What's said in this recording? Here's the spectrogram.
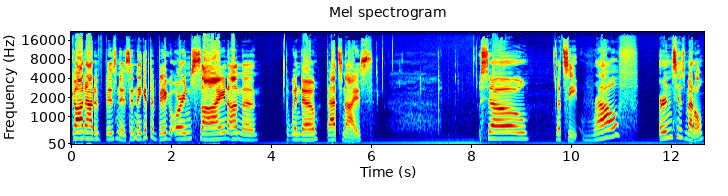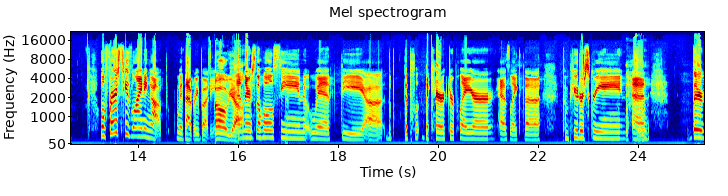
gone out of business and they get the big orange sign on the the window. That's nice. So, let's see. Ralph earns his medal. Well, first he's lining up with everybody. Oh yeah. And there's the whole scene with the uh, the the, pl- the character player as like the computer screen Uh-huh. and they're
